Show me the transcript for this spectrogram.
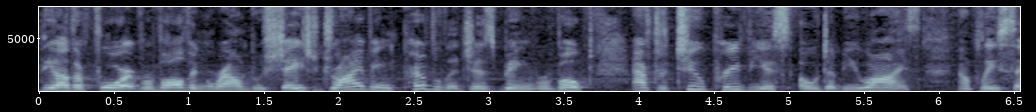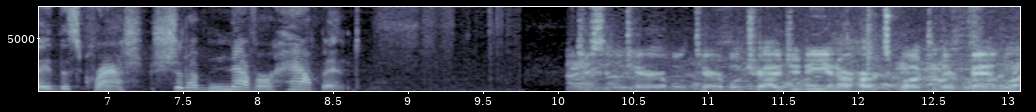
The other four revolving around Boucher's driving privileges being revoked after two previous OWIs. Now, police say this crash should have never happened. Just a terrible, terrible tragedy, and our hearts go out to their family.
